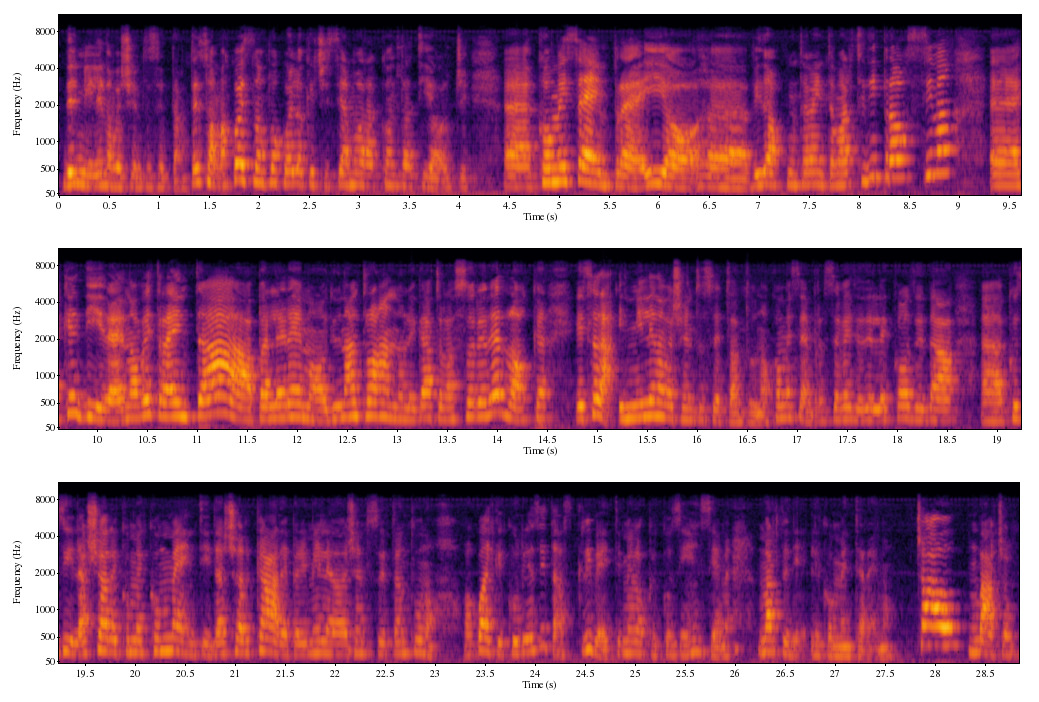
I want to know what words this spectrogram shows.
del 1970. Insomma, questo è un po' quello che ci siamo raccontati oggi. Eh, come sempre, io eh, vi do appuntamento martedì prossimo. Eh, che dire, 9.30 parleremo di un altro anno legato alla storia del rock e sarà il 1971. Come sempre, se avete delle cose da eh, così lasciare come commenti, da cercare per il 1971 o qualche curiosità, scrivetemelo che così insieme martedì li commenteremo. Ciao, un bacio,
